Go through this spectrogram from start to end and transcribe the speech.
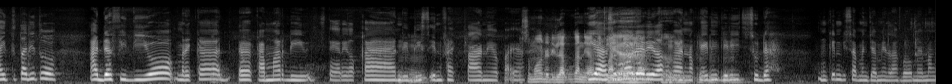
Nah, itu tadi tuh ada video mereka eh, kamar disterilkan, didisinfektan ya Pak ya. Semua udah dilakukan ya. Iya, semua udah ya. dilakukan. Oke, ini jadi sudah mungkin bisa menjamin lah bahwa memang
